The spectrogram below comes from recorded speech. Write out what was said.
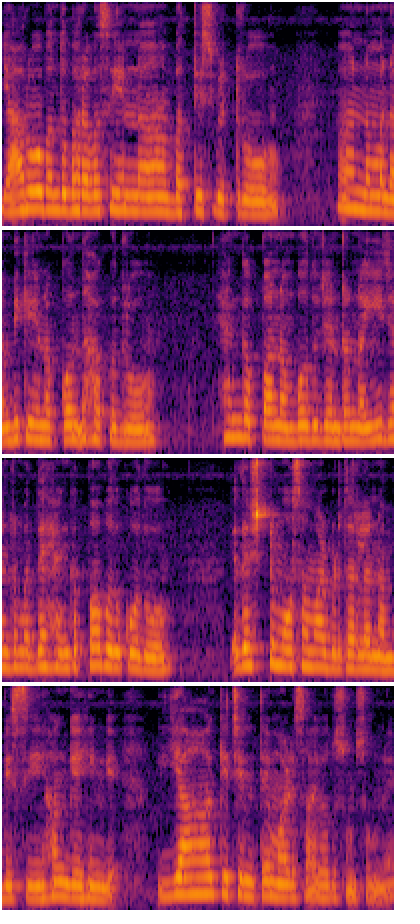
ಯಾರೋ ಬಂದು ಭರವಸೆಯನ್ನು ಬತ್ತಿಸಿಬಿಟ್ರು ನಮ್ಮ ನಂಬಿಕೆಯನ್ನು ಕೊಂದು ಹಾಕಿದ್ರು ಹೆಂಗಪ್ಪ ನಂಬೋದು ಜನರನ್ನ? ಈ ಜನರ ಮಧ್ಯೆ ಹೆಂಗಪ್ಪ ಬದುಕೋದು? ಎದೆಷ್ಟು ಮೋಸ ಮಾಡಿಬಿಡ್ತಾರಲ್ಲ ನಂಬಿಸಿ, ಹಾಗೆ ಹೀಗೆ. ಯಾಕೆ ಚಿಂತೆ ಮಾಡಿ ಸಾಯೋದು ಸುಮ್ಮ ಸುಮ್ಮನೆ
